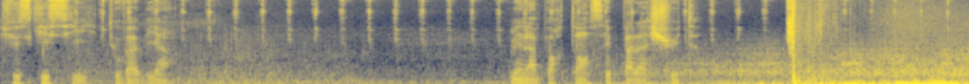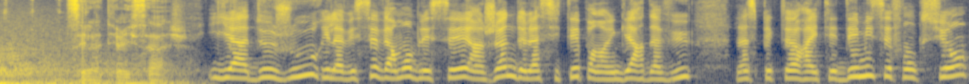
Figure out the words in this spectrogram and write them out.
Jusqu'ici, tout va bien. Mais l'important, c'est pas la chute. C'est l'atterrissage. Il y a deux jours, il avait sévèrement blessé un jeune de la cité pendant une garde à vue. L'inspecteur a été démis de ses fonctions,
